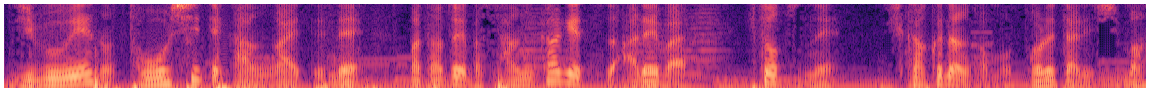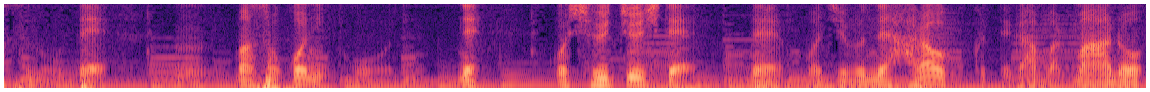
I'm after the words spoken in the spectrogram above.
自分への投資って考えてね、まあ、例えば3ヶ月あれば、一つね、資格なんかも取れたりしますので、うん、まあそこにこう、ね、こう集中して、ね、もう自分で腹をくくって頑張る。まああの、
